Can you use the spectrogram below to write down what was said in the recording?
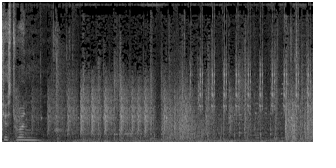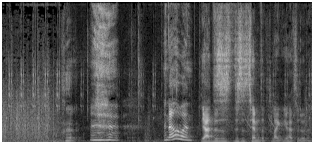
Just run. Another one. Yeah, this is this is Tim that Like you have to do this.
